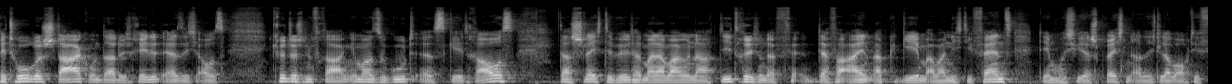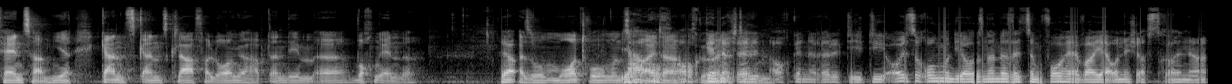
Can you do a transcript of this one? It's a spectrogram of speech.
rhetorisch stark und dadurch redet er sich aus kritischen Fragen immer so gut es geht raus. Das schlechte Bild hat meiner Meinung nach Dietrich und der, der Verein abgegeben, aber nicht die Fans. Dem muss ich widersprechen. Also ich glaube auch die Fans haben hier ganz, ganz klar verloren gehabt an dem äh, Wochenende. Ja. Also Morddrohungen und ja, so weiter. Auch, auch generell, auch generell die, die Äußerung und die Auseinandersetzung vorher war ja auch nicht astral. Ja.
